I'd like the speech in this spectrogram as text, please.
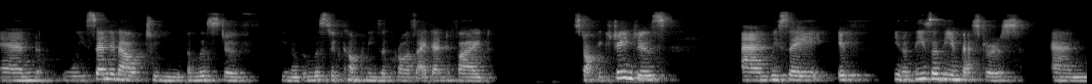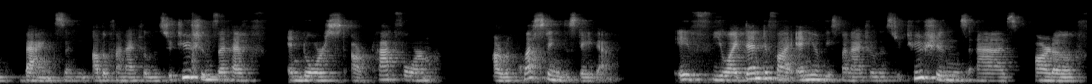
and we send it out to a list of you know the listed companies across identified stock exchanges, and we say if you know these are the investors and banks and other financial institutions that have endorsed our platform are requesting this data. If you identify any of these financial institutions as part of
